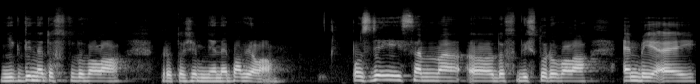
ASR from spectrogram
nikdy nedostudovala, protože mě nebavila. Později jsem eh, vystudovala MBA,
